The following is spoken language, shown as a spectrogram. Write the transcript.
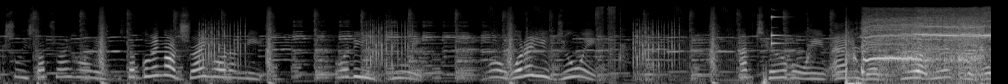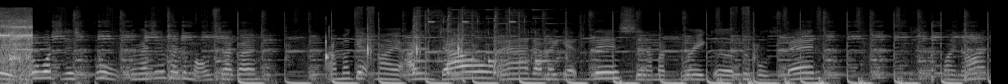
Actually, stop trying tryharding. Stop going on tryhard on me. What are you doing? Bro, what are you doing? I have terrible aim and you're. You're, into the void. Bro, watch this. Bro, imagine if I demolish that guy. I'm gonna get my iron dowel and I'm gonna get this and I'm gonna break uh, Purple's bed. Why not?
